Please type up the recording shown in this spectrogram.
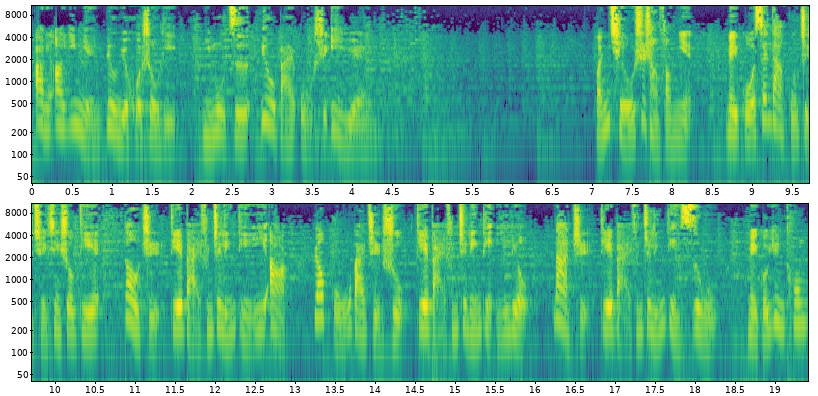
二零二一年六月获受理，拟募资六百五十亿元。环球市场方面，美国三大股指全线收跌，道指跌百分之零点一二，标普五百指数跌百分之零点一六，纳指跌百分之零点四五。美国运通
